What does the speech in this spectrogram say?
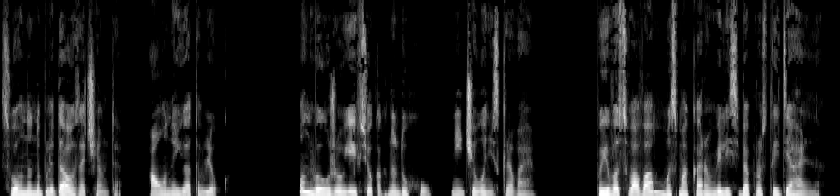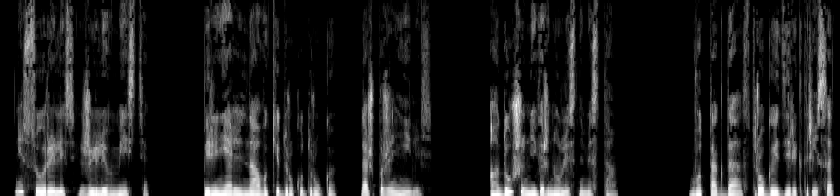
словно наблюдала за чем-то, а он ее отвлек. Он выложил ей все как на духу, ничего не скрывая. По его словам, мы с Макаром вели себя просто идеально. Не ссорились, жили вместе. Переняли навыки друг у друга, даже поженились. А души не вернулись на места. Вот тогда строгая директриса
